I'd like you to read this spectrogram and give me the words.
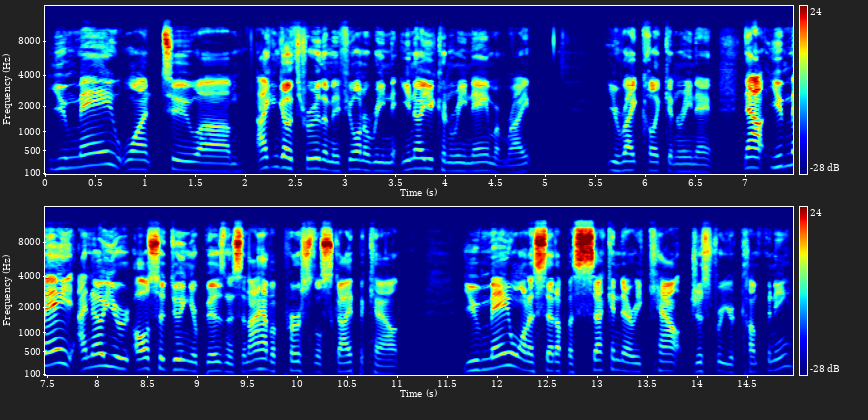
you may want to, um, I can go through them if you want to rename, you know you can rename them, right? You right click and rename. Now you may, I know you're also doing your business and I have a personal Skype account. You may want to set up a secondary account just for your company.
